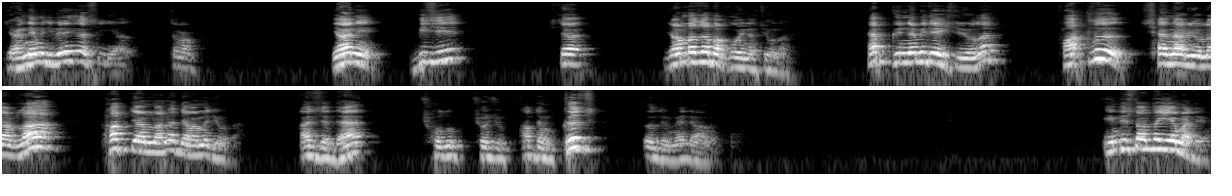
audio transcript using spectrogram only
Cehennemin dibine gelsin ya Trump. Yani bizi işte cambaza bak oynatıyorlar. Hep gündemi değiştiriyorlar. Farklı senaryolarla katliamlarına devam ediyorlar. Gazze'de çoluk, çocuk, kadın, kız öldürmeye devam ediyorlar. Hindistan'da yemedi.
